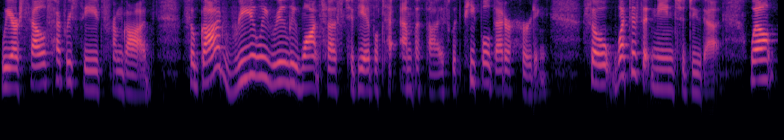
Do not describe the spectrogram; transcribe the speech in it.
we ourselves have received from God. So, God really, really wants us to be able to empathize with people that are hurting. So, what does it mean to do that? Well,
